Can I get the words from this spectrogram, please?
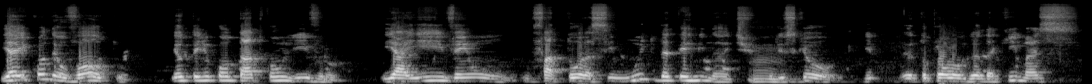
E aí, quando eu volto, eu tenho contato com o livro. E aí vem um, um fator assim muito determinante. Hum. Por isso que eu estou prolongando aqui, mas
